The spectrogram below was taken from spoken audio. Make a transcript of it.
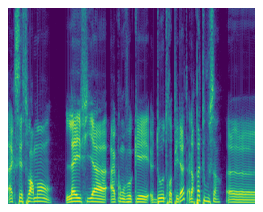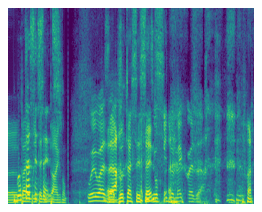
accessoirement, la FIA a convoqué d'autres pilotes, alors pas tous, hein, euh, pas les et Britanniques par exemple. Oui, au Euh, hasard. Bottas et Ils ont pris deux mecs au hasard. voilà.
